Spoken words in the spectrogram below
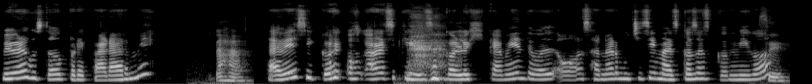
me hubiera gustado prepararme. Ajá. ¿Sabes? ahora sí que psicológicamente o, sanar muchísimas cosas conmigo. Sí.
